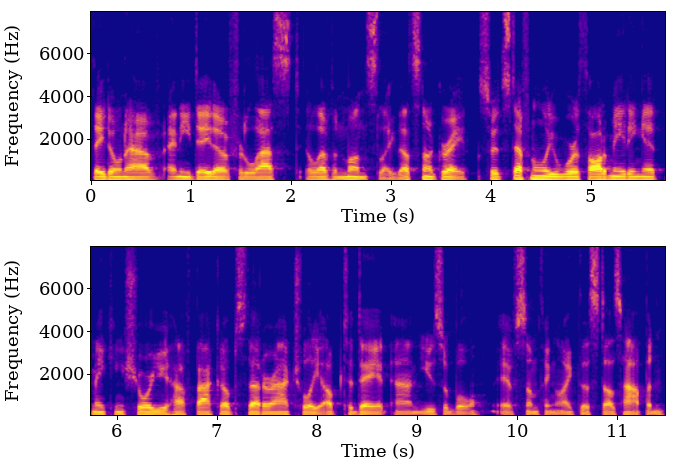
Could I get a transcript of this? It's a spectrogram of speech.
they don't have any data for the last 11 months. Like that's not great. So it's definitely worth automating it, making sure you have backups that are actually up to date and usable if something like this does happen.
